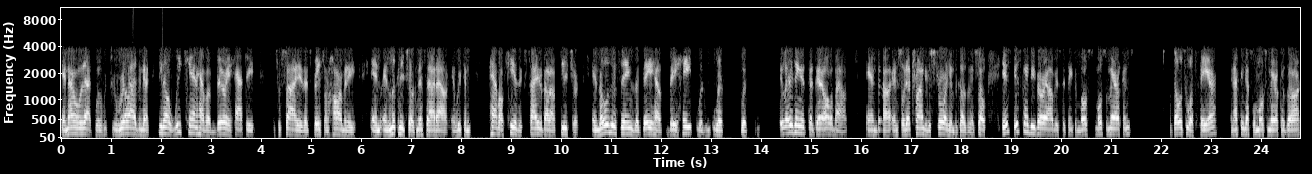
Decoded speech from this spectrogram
and not only that, but realizing that you know we can have a very happy society that's based on harmony and and looking at each other inside out, and we can have our kids excited about our future and those are things that they have they hate with with with everything that, that they're all about and uh, and so they're trying to destroy him because of it so it's it's going to be very obvious to think that most most americans those who are fair and i think that's what most americans are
